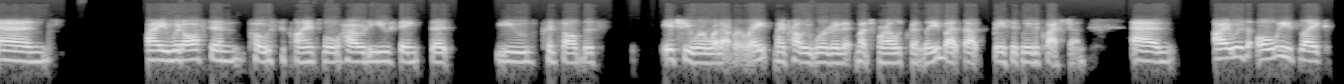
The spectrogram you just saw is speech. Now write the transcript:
and I would often pose to clients, well, how do you think that you could solve this issue or whatever, right? I probably worded it much more eloquently, but that's basically the question. And I was always like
